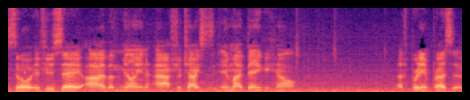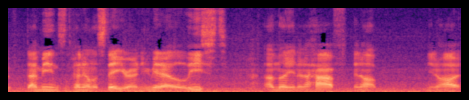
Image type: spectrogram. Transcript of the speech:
so if you say I have a million after taxes in my bank account, that's pretty impressive. That means depending on the state you're in, you made at least a million and a half and up. You know, I,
